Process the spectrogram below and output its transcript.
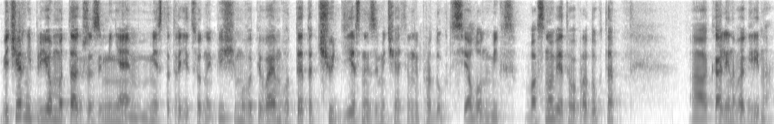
Вечерний прием мы также заменяем вместо традиционной пищи, мы выпиваем вот этот чудесный, замечательный продукт Сиалон Микс. В основе этого продукта а, каолиновая глина,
